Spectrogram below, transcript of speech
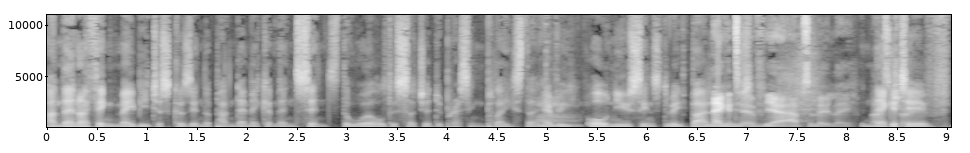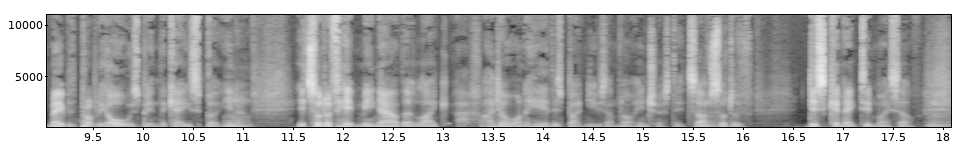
and then I think maybe just because in the pandemic and then since the world is such a depressing place that every Mm. all news seems to be bad Negative. Yeah, absolutely. That's negative. Maybe probably always been the case, but true. you know, Mm. It sort of hit me now that like I don't want to hear this bad news. I'm not interested. So I've Mm. sort of disconnected myself. Mm.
